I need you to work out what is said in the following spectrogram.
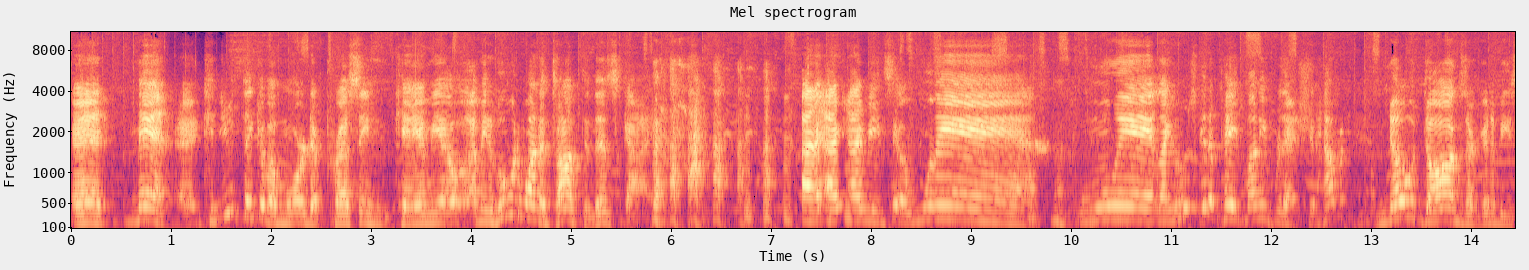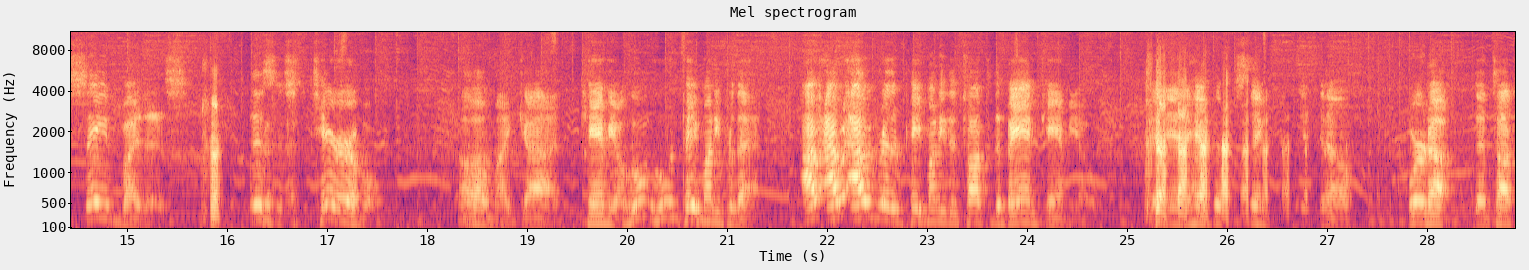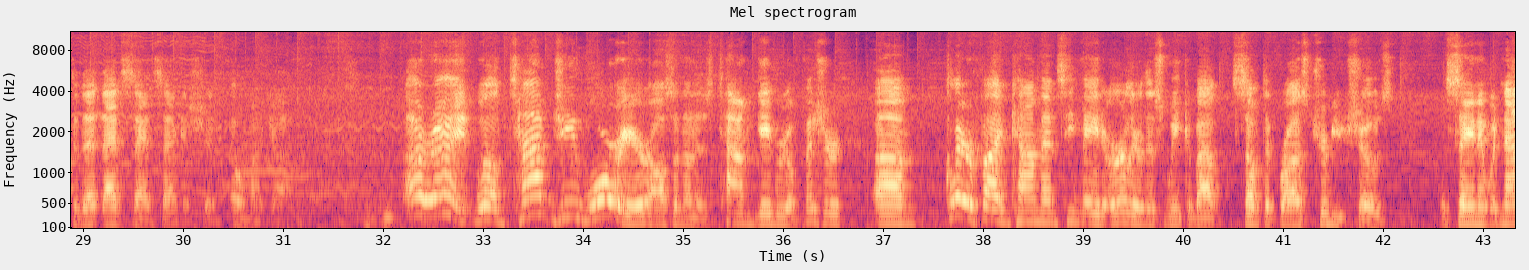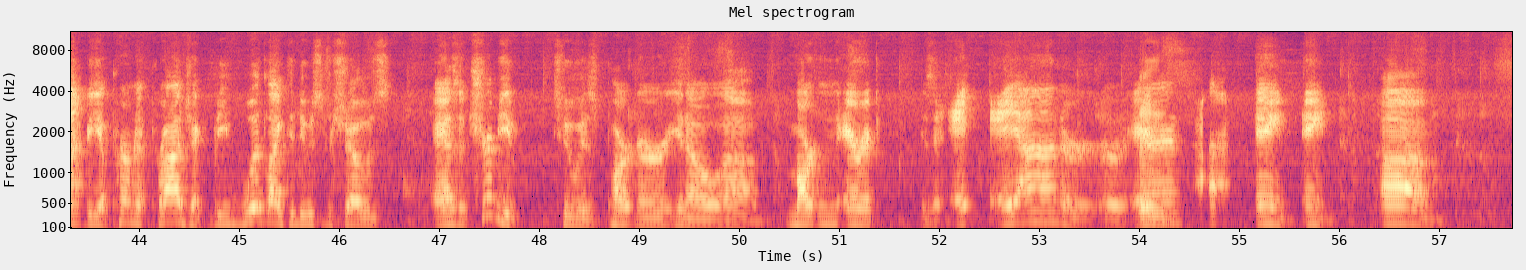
And man, uh, can you think of a more depressing cameo? I mean, who would want to talk to this guy? I, I, I mean, so, wah, wah, like who's gonna pay money for that shit? How many? No dogs are gonna be saved by this. this is terrible. Oh my god, cameo. Who who would pay money for that? I, I, I would rather pay money to talk to the band cameo and, and have them sing, you know, word up than talk to that that sad sack of shit. Oh my god. All right. Well, Tom G. Warrior, also known as Tom Gabriel Fischer, um, clarified comments he made earlier this week about Celtic Frost tribute shows, saying it would not be a permanent project, but he would like to do some shows as a tribute to his partner, you know, uh, Martin Eric. Is it A- Aon or, or Aaron? Ain. Ain. Um,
